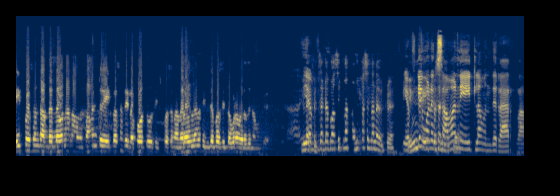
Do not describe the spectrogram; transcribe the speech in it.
8% அந்த லெவல்ல நம்ம 7 to 8% இல்ல 4 to 6% அந்த லெவல்ல ஃபிக்ஸ்ட் டெபாசிட்ல கூட வருது நமக்கு. இல்ல F- பிக்ஸட் டெபாசிட்லாம் ஃபைவ் பர்சன்ட் தானே இருக்கு. FD எங்க உனக்கு 8% செவன் இருக்கு? எயிட்லாம் வந்து ரேர்ரா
